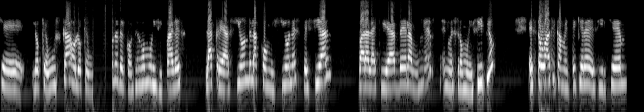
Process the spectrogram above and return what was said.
que lo que busca o lo que busca desde el Consejo Municipal es la creación de la Comisión Especial para la equidad de la mujer en nuestro municipio. Esto básicamente quiere decir que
